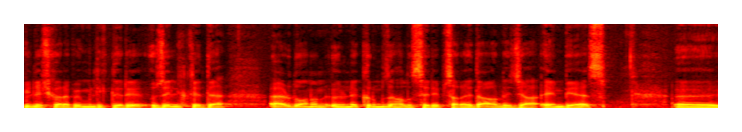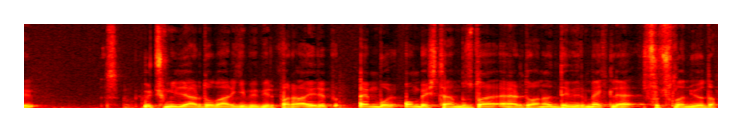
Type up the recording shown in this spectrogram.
Birleşik Arap Emirlikleri özellikle de Erdoğan'ın önüne kırmızı halı serip sarayda ağırlayacağı MBS 3 milyar dolar gibi bir para ayırıp 15 Temmuz'da Erdoğan'ı devirmekle suçlanıyordu.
